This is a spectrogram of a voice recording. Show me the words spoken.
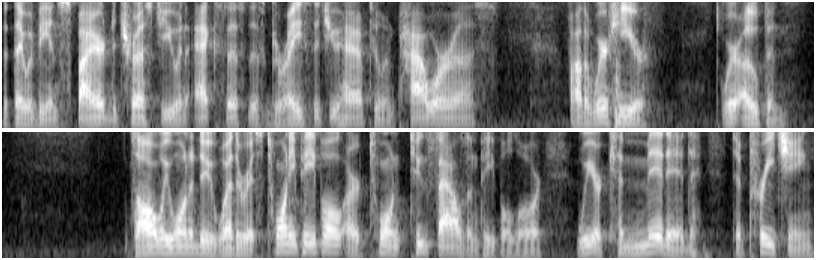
that they would be inspired to trust you and access this grace that you have to empower us. Father, we're here, we're open. It's all we want to do, whether it's 20 people or 2,000 people, Lord. We are committed to preaching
